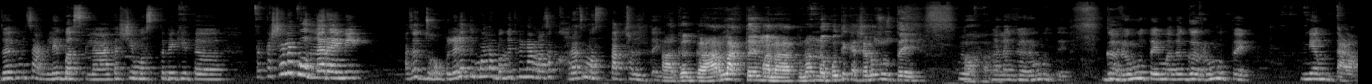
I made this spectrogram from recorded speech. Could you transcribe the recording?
जर तुम्ही चांगले बसला तसे मस्त घेतं तर कशाला बोलणार आहे मी? असं झोपलेलं तुम्हाला बघितलं ना माझा खरंच मस्ता खालतंय. अगं गार लागतंय मला. तुला नको ते कशाला सुचतंय. मला गरम होते गरम होतंय मला गरम होतंय. नेमताळा.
